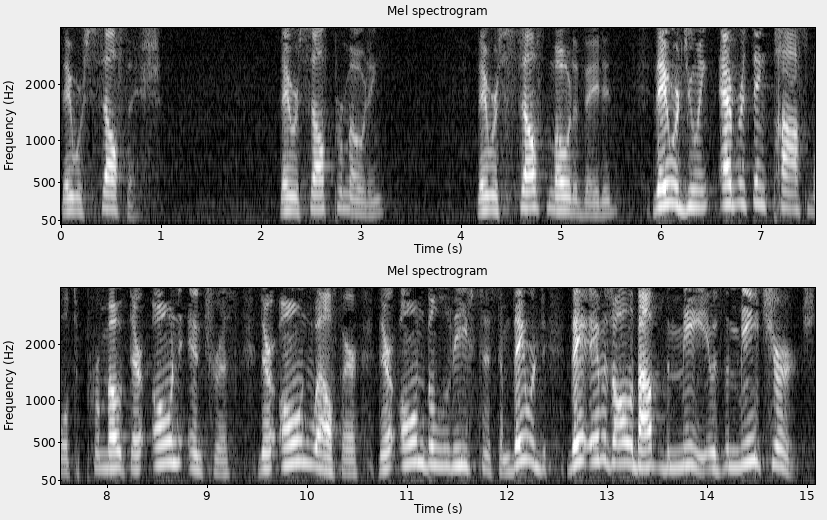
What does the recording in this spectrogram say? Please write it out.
They were selfish. They were self promoting. They were self motivated. They were doing everything possible to promote their own interests, their own welfare, their own belief system. They were, they, it was all about the me. It was the me church.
